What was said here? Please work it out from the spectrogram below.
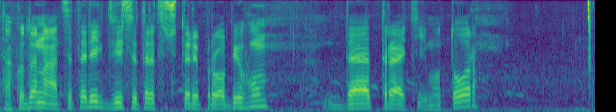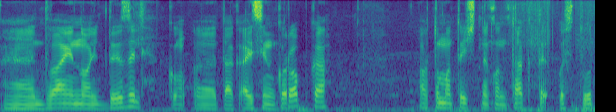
Так, 11 рік, 234 пробігу. Д3 мотор. Е, 2.0 дизель. е, Так, айсін коробка. Автоматичні контакти ось тут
